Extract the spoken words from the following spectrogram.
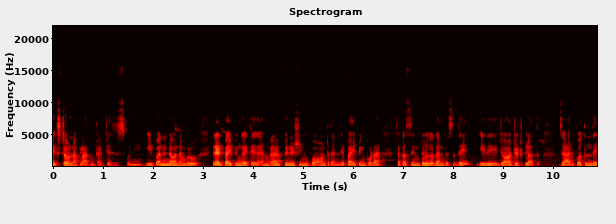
ఎక్స్ట్రా ఉన్న క్లాత్ని కట్ చేసేసుకుని. ఈ పన్నెండవ నెంబరు థ్రెడ్ పైపింగ్ అయితే కనుక ఫినిషింగ్ బాగుంటుందండి. పైపింగ్ కూడా చక్కగా సింపుల్గా కనిపిస్తుంది. ఇది జార్జెట్ క్లాత్. జారిపోతుంది.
